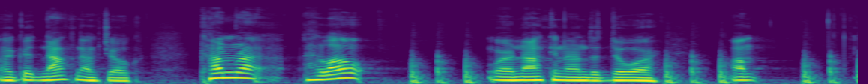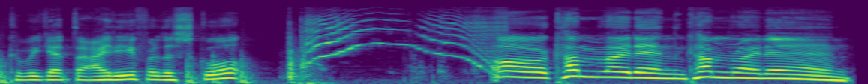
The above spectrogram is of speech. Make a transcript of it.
a good knock knock joke. Come right, hello. We're knocking on the door. Um, could we get the ID for the school? Oh, come right in, come right in.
